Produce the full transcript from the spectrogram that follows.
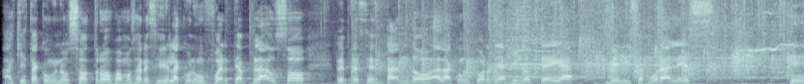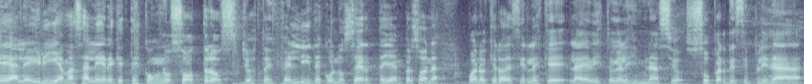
Aquí está con nosotros, vamos a recibirla con un fuerte aplauso, representando a la Concordia Ginotega, Melissa Morales. Qué alegría, más alegre que estés con nosotros. Yo estoy feliz de conocerte ya en persona. Bueno, quiero decirles que la he visto en el gimnasio, súper disciplinada.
